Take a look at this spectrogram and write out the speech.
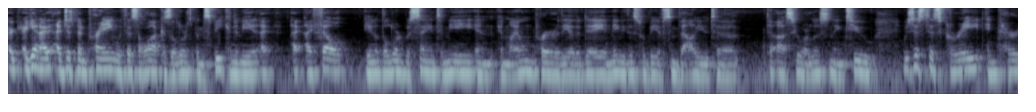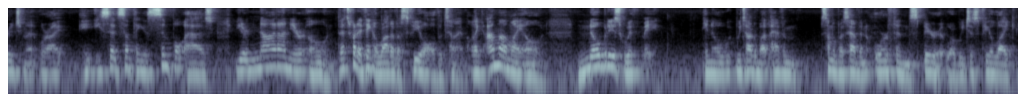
I, again, I, I've just been praying with this a lot because the Lord's been speaking to me, and I, I, I felt, you know, the Lord was saying to me in, in my own prayer the other day, and maybe this will be of some value to to us who are listening too. It was just this great encouragement where I he, he said something as simple as, "You're not on your own." That's what I think a lot of us feel all the time. Like I'm on my own. Nobody's with me. You know, we talk about having some of us have an orphan spirit where we just feel like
